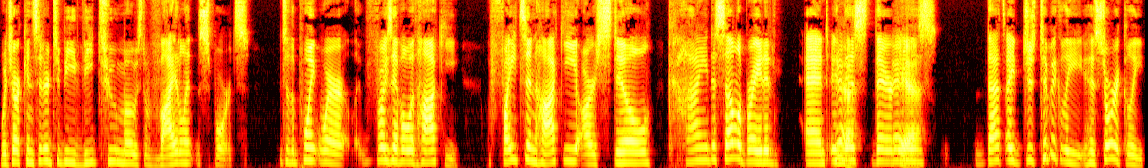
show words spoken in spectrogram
which are considered to be the two most violent sports. To the point where, for example, with hockey, fights in hockey are still kind of celebrated. And in Yeah. this, there is Yeah, yeah. that's I just typically historically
